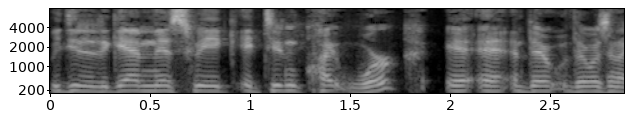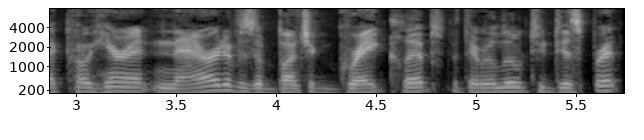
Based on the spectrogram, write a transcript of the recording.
We did it again this week. It didn't quite work. It- it- there, there wasn't a coherent narrative. It was a bunch of great clips, but they were a little too disparate.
